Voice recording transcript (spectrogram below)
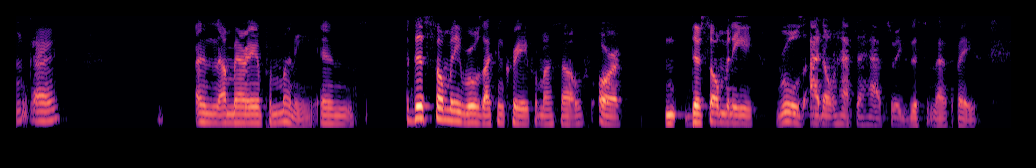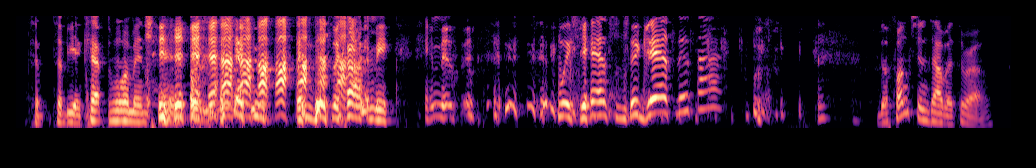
Okay. And I'm marrying for money. And there's so many rules I can create for myself, or there's so many rules I don't have to have to exist in that space. To, to be a kept woman in, in this economy, In this- with gas, the gas this high. the functions I would throw,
